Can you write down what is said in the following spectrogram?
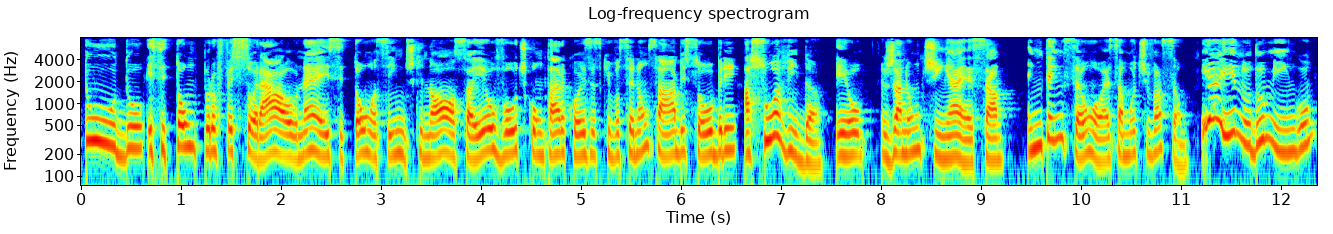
tudo, esse tom professoral, né? Esse tom assim de que, nossa, eu vou te contar coisas que você não sabe sobre a sua vida. Eu já não tinha essa intenção ou essa motivação. E aí, no domingo,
